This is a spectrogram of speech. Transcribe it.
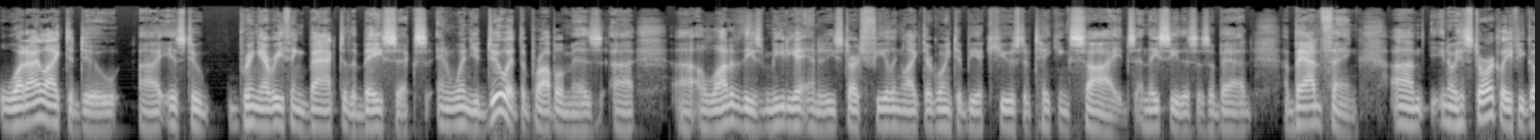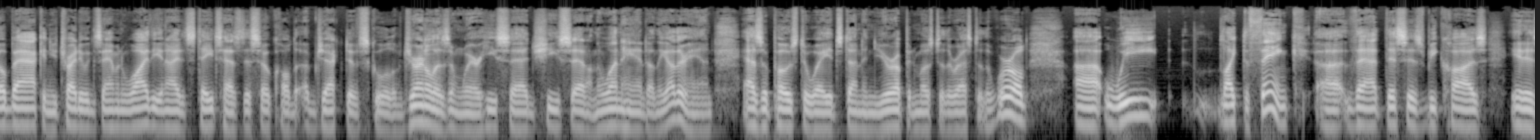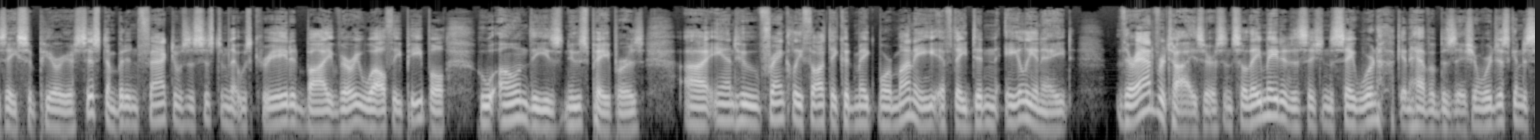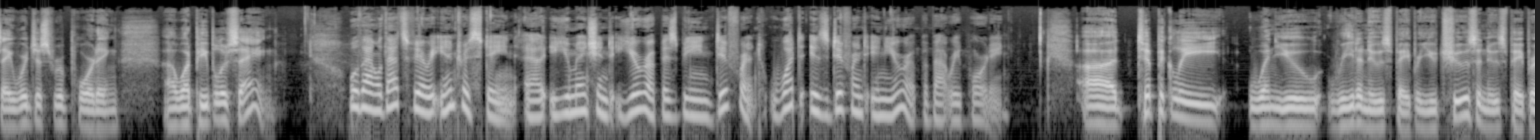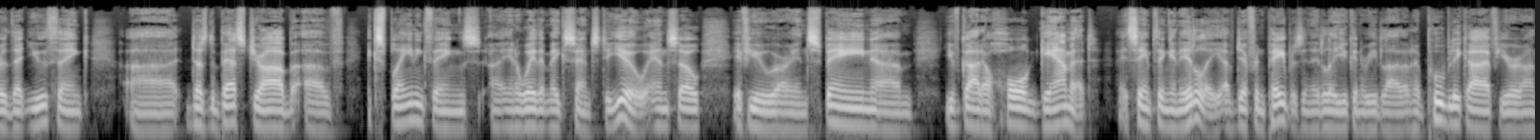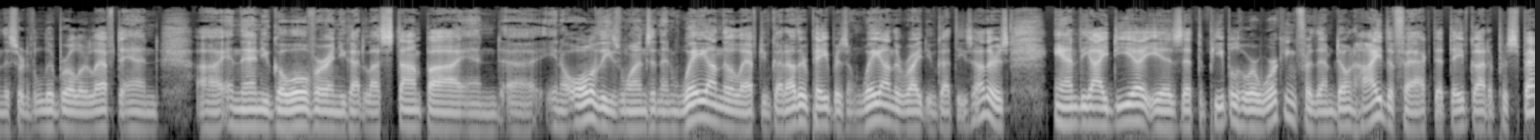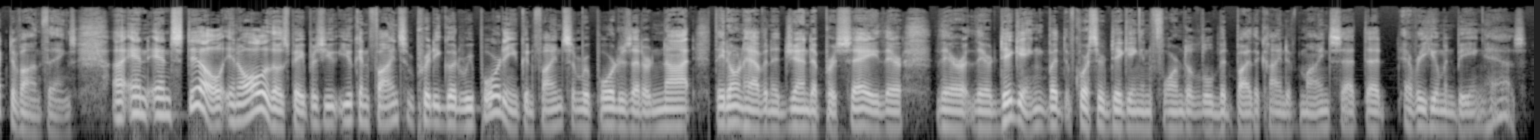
what I like to do uh, is to bring everything back to the basics. And when you do it, the problem is uh, uh, a lot of these media entities start feeling like they're going to be accused of taking sides, and they see this as a bad a bad thing. Um, you know, historically, if you go back and you try to examine why the United States has this so-called objective school of journalism, where he said, she said, on the one hand, on the other hand, as opposed to the way it's done in Europe and most of the rest of the world, uh, we like to think uh, that this is because it is a superior system, but in fact, it was a system that was created by very wealthy people who owned these newspapers uh, and who, frankly, thought they could make more money if they didn't alienate their advertisers. And so they made a decision to say, we're not going to have a position. We're just going to say, we're just reporting uh, what people are saying. Well, now that's very interesting. Uh, you mentioned Europe as being different. What is different in Europe about reporting? Uh, typically, when you read a newspaper, you choose a newspaper that you think uh, does the best job of explaining things uh, in a way that makes sense to you. And so, if you are in Spain, um, you've got a whole gamut Same thing in Italy of different papers. In Italy, you can read La Repubblica if you're on the sort of liberal or left end, uh, and then you go over and you got La Stampa and uh, you know all of these ones, and then way on the left you've got other papers, and way on the right you've got these others. And the idea is that the people who are working for them don't hide the fact that they've got a perspective on things. Uh, and and still, in all of those papers, you you can find some pretty good reporting. You can find some reporters that are not they don't have an agenda per se. They're they're they're digging digging, but of course they're digging informed a little bit by the kind of mindset that every human being has.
